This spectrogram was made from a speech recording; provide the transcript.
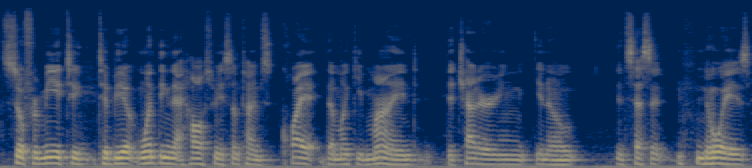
so for me to to be one thing that helps me sometimes quiet the monkey mind, the chattering, you know, incessant noise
